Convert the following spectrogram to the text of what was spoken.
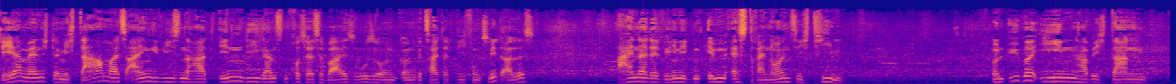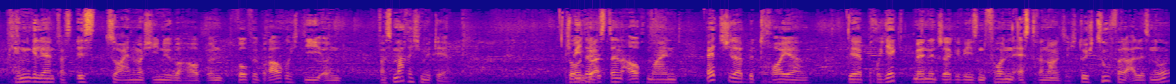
der Mensch, der mich damals eingewiesen hat in die ganzen Prozesse bei SUSE und, und gezeigt hat, wie funktioniert alles, einer der wenigen im S390-Team. Und über ihn habe ich dann kennengelernt, was ist so eine Maschine überhaupt und wofür brauche ich die und was mache ich mit der. Später ist dann auch mein Bachelor-Betreuer der Projektmanager gewesen von S390. Durch Zufall alles nur.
